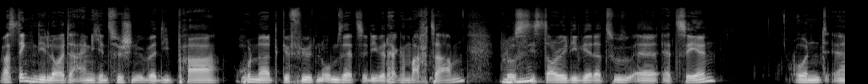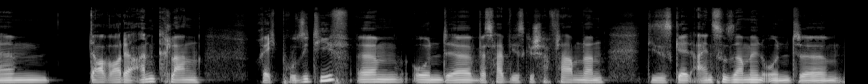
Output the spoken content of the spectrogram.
was denken die Leute eigentlich inzwischen über die paar hundert gefühlten Umsätze, die wir da gemacht haben, plus mhm. die Story, die wir dazu äh, erzählen. Und ähm, da war der Anklang recht positiv ähm, und äh, weshalb wir es geschafft haben, dann dieses Geld einzusammeln und ähm,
